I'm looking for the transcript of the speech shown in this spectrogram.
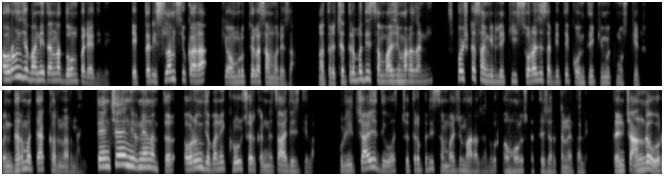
औरंगजेबाने त्यांना दोन पर्याय दिले. एक तर इस्लाम स्वीकारा किंवा मृत्यूला सामोरे जा. मात्र छत्रपती संभाजी महाराजांनी स्पष्ट सांगितले की स्वराज्यासाठी ते कोणतेही किंमत मुश्किल पण धर्म त्याग करणार नाही. त्यांच्या या निर्णयानंतर औरंगजेबाने क्रूर शर करण्याचा आदेश दिला. पुढील चाळीस दिवस छत्रपती संभाजी महाराजांवर अमानुष अत्याचार करण्यात आले. त्यांच्या अंगावर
